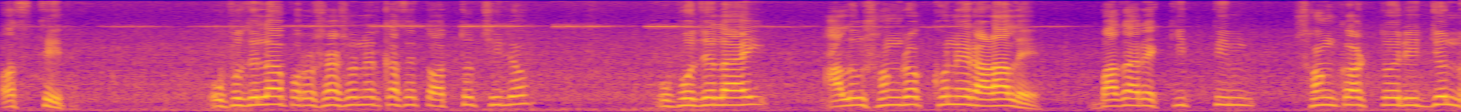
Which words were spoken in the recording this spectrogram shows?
অস্থির। উপজেলা প্রশাসনের কাছে তথ্য ছিল, উপজেলায় আলু সংরক্ষণের আড়ালে বাজারে কৃত্রিম সংকট তৈরির জন্য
